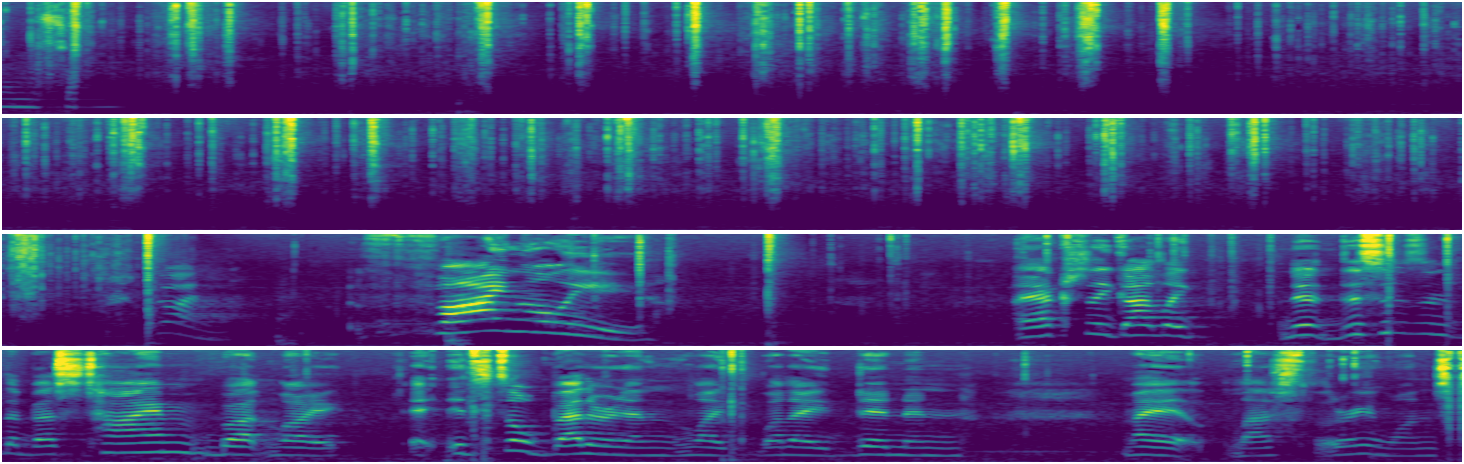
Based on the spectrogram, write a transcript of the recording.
I'm almost done. Done. Finally! I actually got like, th this isn't the best time, but like, it it's still better than like what I did in my last three ones.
